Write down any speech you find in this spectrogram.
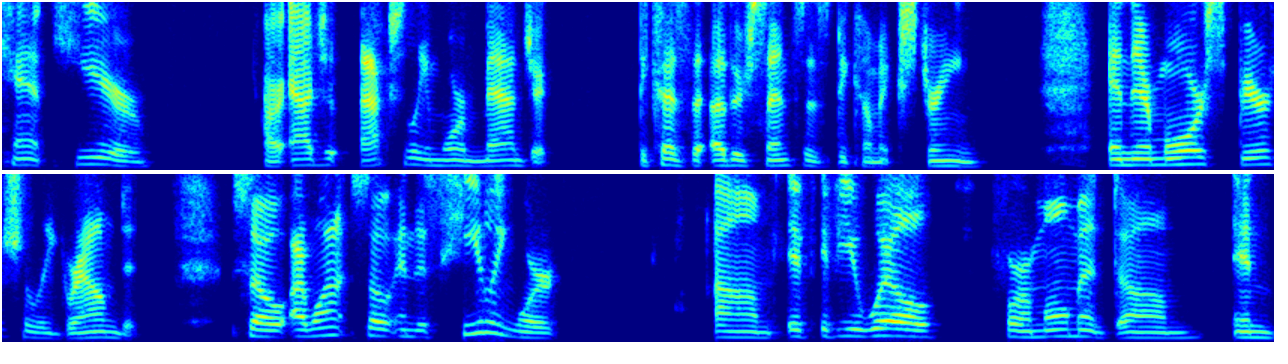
can't hear are ag- actually more magic because the other senses become extreme and they're more spiritually grounded. So i want so in this healing work um if if you will for a moment um in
